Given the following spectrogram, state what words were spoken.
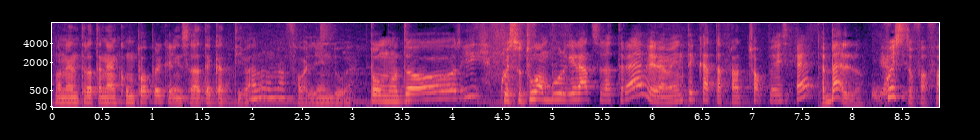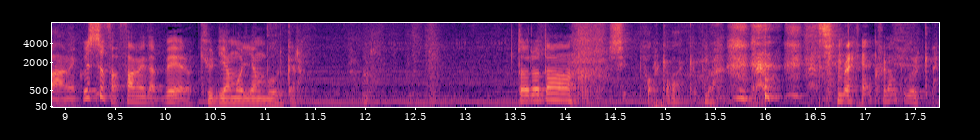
Non è entrata neanche un po' perché l'insalata è cattiva. Hanno una foglia in due. Pomodori. Questo tuo hamburgerazzo da tre è veramente catafraccioppo. Eh? È bello. Questo fa fame, questo fa fame davvero. Chiudiamo gli hamburger. Ta-da-da. Sì, porca vacca però. Sembra neanche una burger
